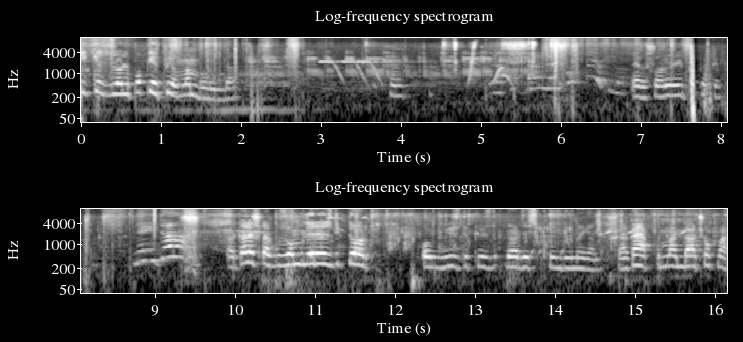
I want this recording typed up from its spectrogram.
İlk kez lollipop yapıyorum lan bu oyunda. Hı. Evet şu an lollipop yapıyorum. Neyden? Arkadaşlar bu zombileri ezdik 4. Oğlum yüzlük yüzlük neredeyse kuyruğuna geldi. Şaka yaptım lan daha çok var.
